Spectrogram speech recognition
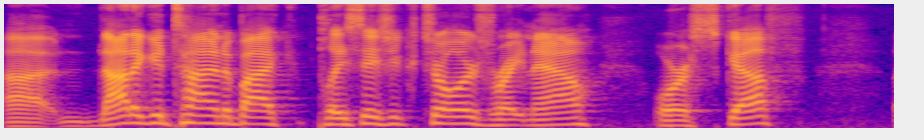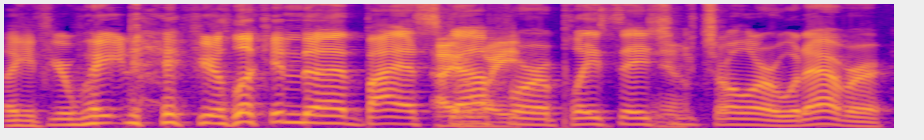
uh, not a good time to buy PlayStation controllers right now or a scuff. Like if you're waiting, if you're looking to buy a scuff or a PlayStation Yeah. controller or whatever,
